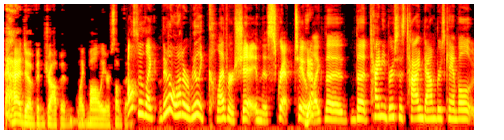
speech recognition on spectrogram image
had to have been dropping like Molly or something. also, like, there's a lot of really clever shit in this script, too. Yeah. Like, the the tiny Bruce is tying down Bruce Campbell,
